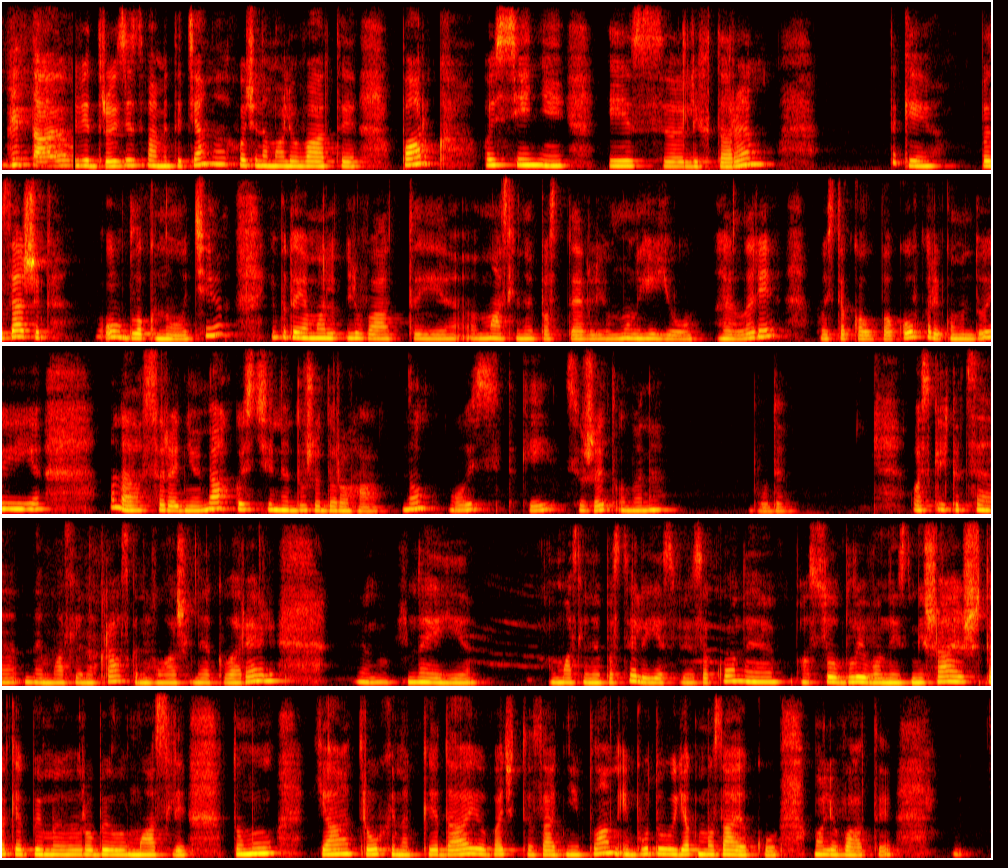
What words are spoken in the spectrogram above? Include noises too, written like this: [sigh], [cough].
Вітаю! Привіт, друзі! З вами Тетяна. Хочу намалювати парк осінній із ліхтарем. Такий пейзажик у блокноті. І буду я малювати масляною пастелью Мунгіо Гелері. Ось така упаковка, рекомендую її. Вона середньої м'якості, не дуже дорога. Ну, ось такий сюжет у мене буде. Оскільки це не масляна краска, не гуаші, не акварель, в неї у масляної пастелі є свої закони, особливо не змішаєш, так як би ми робили в маслі. Тому я трохи накидаю, бачите, задній план і буду як мозаїку малювати.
